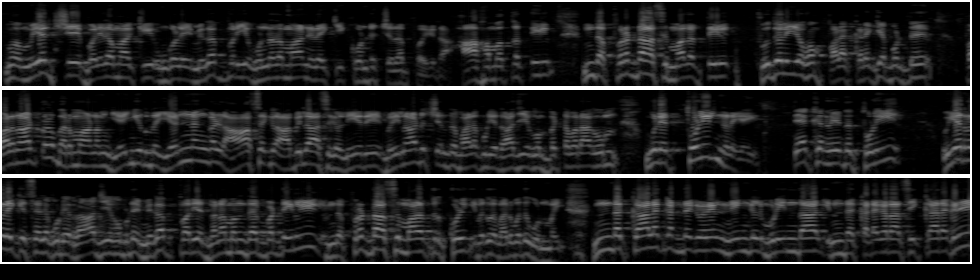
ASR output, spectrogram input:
உங்கள் முயற்சியை பலிதமாக்கி உங்களை மிகப்பெரிய உன்னதமான நிலைக்கு கொண்டு செல்லப் போகிறார். ஆக மொத்தத்தில் இந்த புரட்டாசி மாதத்தில் புதலியோகம் பல கிடைக்கப்பட்டு பல நாட்கள் வருமானம் ஏங்கியிருந்த எண்ணங்கள் ஆசைகள் அபிலாசைகள் நீரே வெளிநாடு சென்று வாழக்கூடிய ராஜயோகம் பெற்றவராகவும் உங்களுடைய தொழில் நிலையை தேக்க நிலைந்த தொழில் உயர்நிலைக்கு செல்லக்கூடிய ராஜயோகமுடைய மிகப்பெரிய தனமந்தர் பட்டியலில் இந்த புரட்டாசி மாதத்திற்குள் இவர்கள் வருவது உண்மை. இந்த காலகட்டங்களில் நீங்கள் முடிந்தால் இந்த கடகராசிக்காரர்கள்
